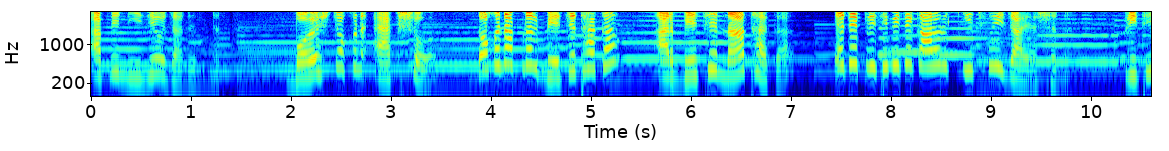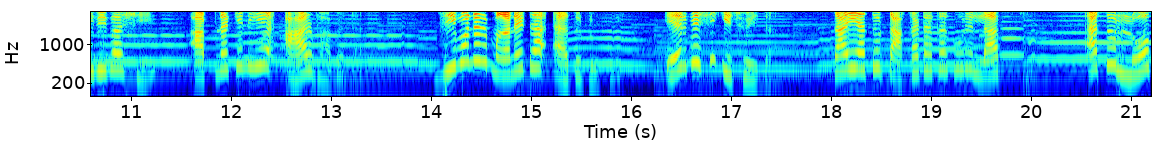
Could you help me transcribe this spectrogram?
আপনি নিজেও জানেন না। বয়স যখন একশো, তখন আপনার বেঁচে থাকা আর বেঁচে না থাকা, এতে পৃথিবীতে কারোর কিছুই যায় আসে না। পৃথিবীবাসী আপনাকে নিয়ে আর ভাবে না। জীবনের মানেটা এতটুকুই, এর বেশি কিছুই না। তাই এত টাকা টাকা করে লাভ কি? এত লোভ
